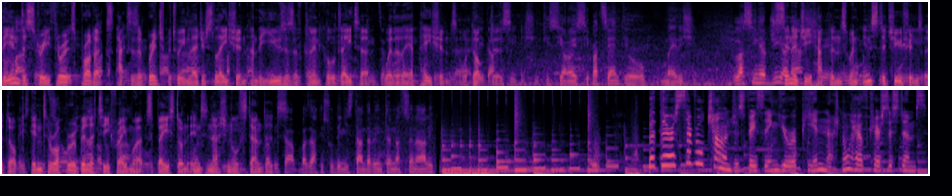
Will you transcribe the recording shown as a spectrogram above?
industry, through its products, acts as a bridge between legislation and the users of clinical data, whether they are patients or doctors. Synergy happens when institutions adopt interoperability frameworks based on international standards. But there are several challenges facing European national healthcare systems.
